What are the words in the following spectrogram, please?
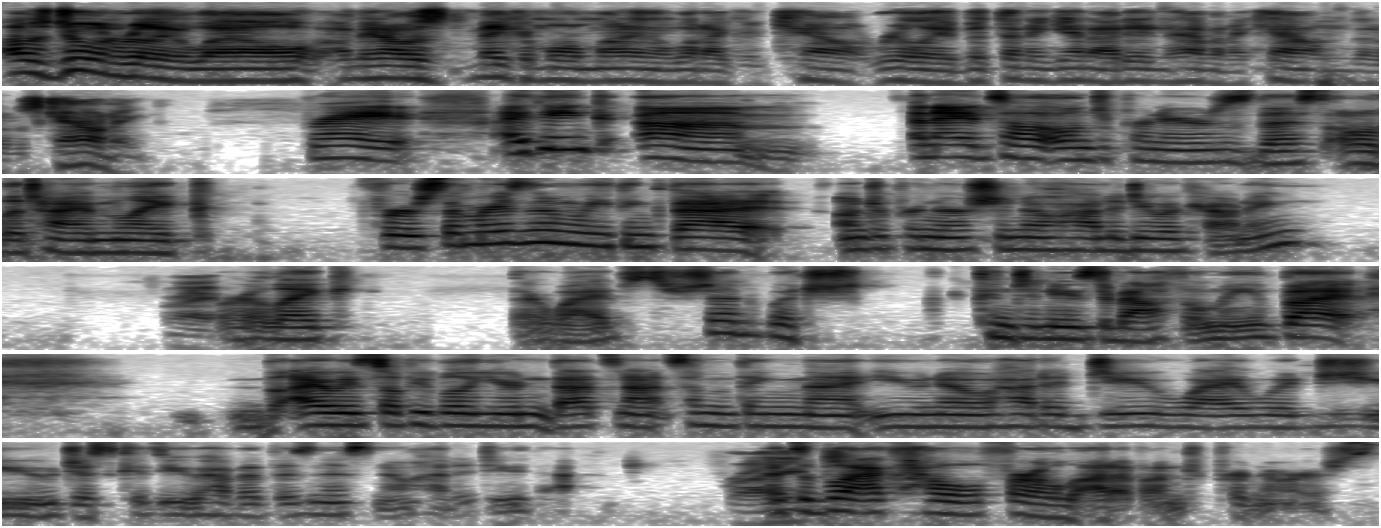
I was doing really well. I mean, I was making more money than what I could count, really. But then again, I didn't have an accountant that was counting. Right. I think, um, and I tell entrepreneurs this all the time, like for some reason we think that entrepreneurs should know how to do accounting right. or like their wives should which continues to baffle me but i always tell people you that's not something that you know how to do why would you just because you have a business know how to do that right. it's a black hole for a lot of entrepreneurs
